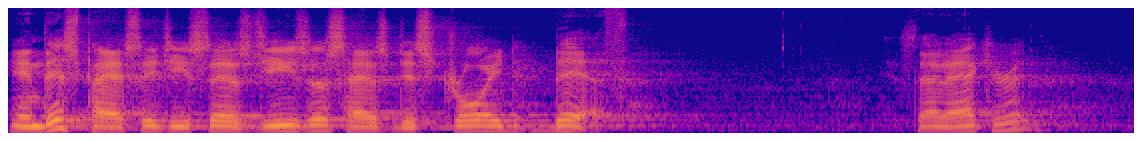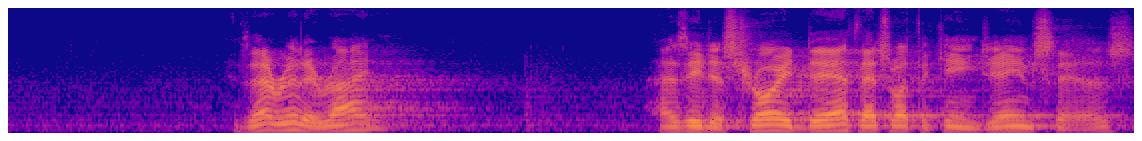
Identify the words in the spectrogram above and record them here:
in this passage, he says Jesus has destroyed death. Is that accurate? Is that really right? Has he destroyed death? That's what the King James says.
